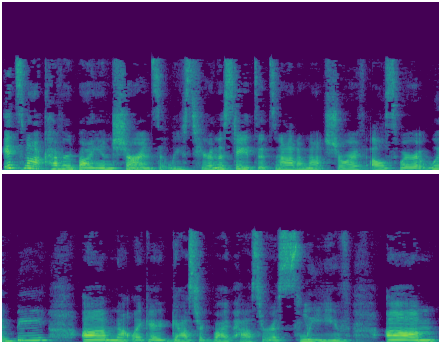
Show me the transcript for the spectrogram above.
It's not covered by insurance, at least here in the States it's not. I'm not sure if elsewhere it would be, um, not like a gastric bypass or a sleeve. Um,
